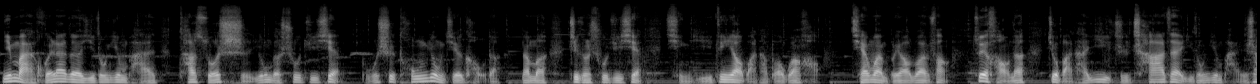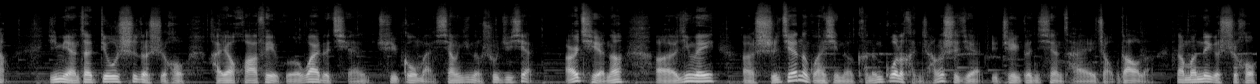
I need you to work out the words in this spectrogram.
你买回来的移动硬盘，它所使用的数据线不是通用接口的，那么这根数据线，请一定要把它保管好，千万不要乱放。最好呢，就把它一直插在移动硬盘上，以免在丢失的时候还要花费额外的钱去购买相应的数据线。而且呢，呃，因为呃时间的关系呢，可能过了很长时间，你这根线才找不到了。那么那个时候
